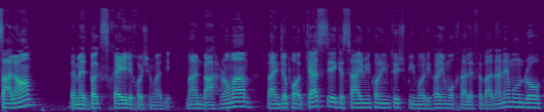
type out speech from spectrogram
سلام. به مدباکس خیلی خوش اومدید من بهرامم و اینجا پادکستیه که سعی می‌کنیم توش بیماری های مختلف بدنمون رو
